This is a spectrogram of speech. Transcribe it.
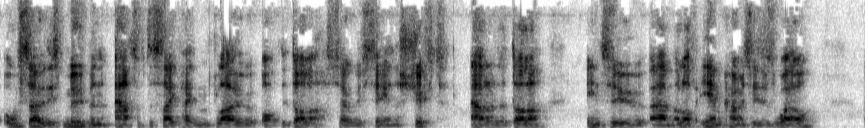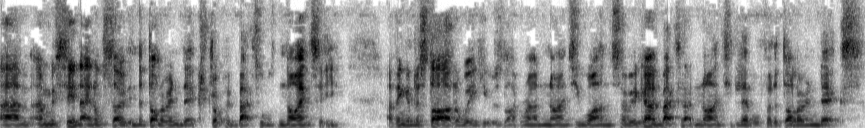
Also, this movement out of the safe haven flow of the dollar. So we're seeing a shift out of the dollar into um, a lot of EM currencies as well. Um, and we're seeing that and also in the dollar index dropping back towards 90. I think at the start of the week it was like around 91. So we're going back to that 90 level for the dollar index.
